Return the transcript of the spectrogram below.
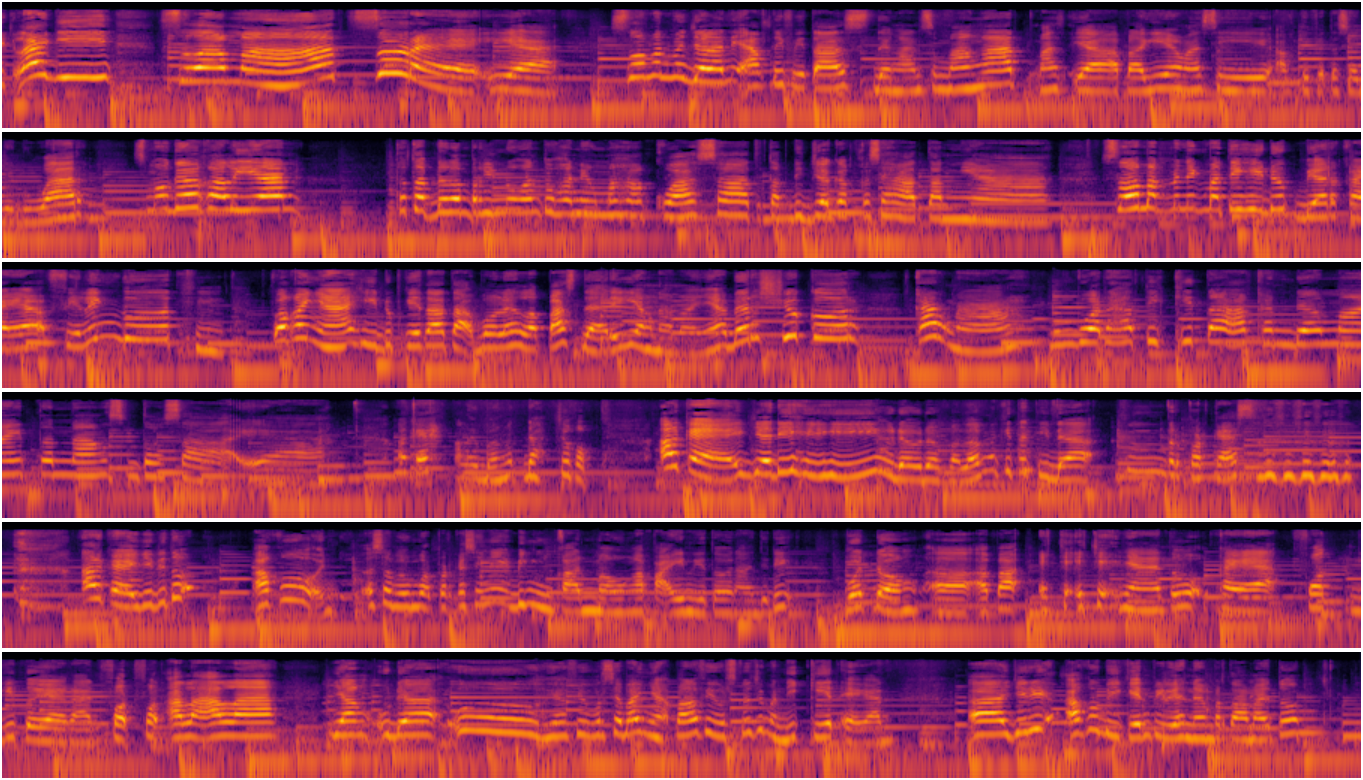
balik lagi. Selamat sore. Iya. Selamat menjalani aktivitas dengan semangat, Mas ya apalagi yang masih aktivitasnya di luar. Semoga kalian tetap dalam perlindungan Tuhan yang Maha Kuasa, tetap dijaga kesehatannya. Selamat menikmati hidup biar kayak feeling good. Hmm. Pokoknya hidup kita tak boleh lepas dari yang namanya bersyukur karena membuat hati kita akan damai, tenang, sentosa ya. Oke, okay, banget dah cukup. Oke, okay, jadi hihi, udah udah lama kita tidak hmm, berpodcast. Oke, okay, jadi tuh aku sebelum buat podcast ini bingung kan mau ngapain gitu. Nah, jadi buat dong uh, apa ece-eceknya tuh kayak vote gitu ya kan. Vote-vote ala-ala yang udah uh ya viewersnya banyak, padahal viewersku cuma dikit ya kan uh, jadi aku bikin pilihan yang pertama itu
